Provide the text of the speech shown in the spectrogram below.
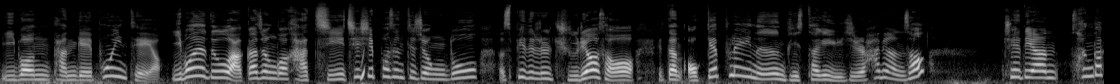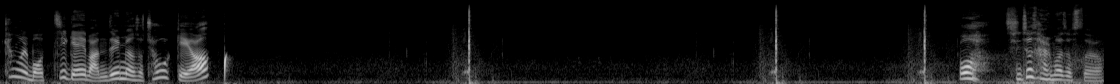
이번 단계의 포인트예요. 이번에도 아까 전과 같이 70% 정도 스피드를 줄여서 일단 어깨 플레이는 비슷하게 유지를 하면서 최대한 삼각형을 멋지게 만들면서 쳐볼게요. 와, 진짜 잘 맞았어요.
